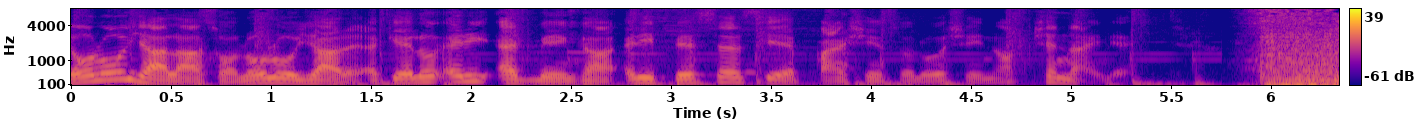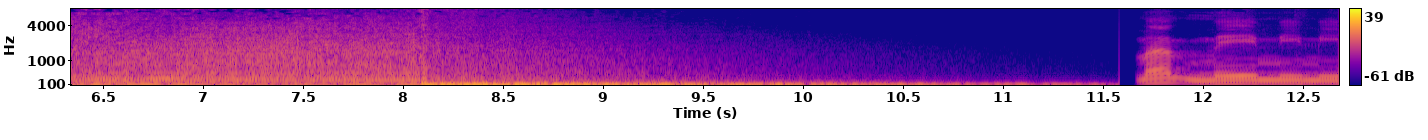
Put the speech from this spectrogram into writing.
လုံးလို့ရလားဆိုတော့လုံးလို့ရတယ်အကယ်လို့အဲ့ဒီ admin ကအဲ့ဒီ business ရဲ့ပိုင်ရှင်ဆိုလို့ရှိရင်တော့ဖြစ်နိုင်တယ်မမေမီမီ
